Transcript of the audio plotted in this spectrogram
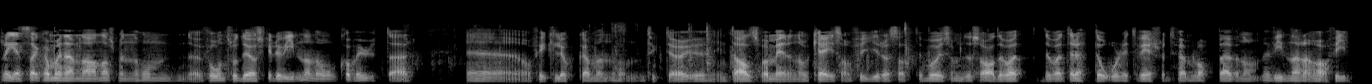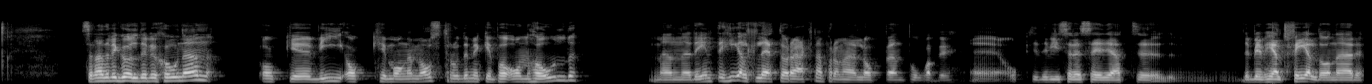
resa kan man ju nämna annars, men hon, för hon trodde jag skulle vinna när hon kom ut där eh, och fick lucka, men hon tyckte jag ju inte alls var mer än okej okay som fyra, så att det var ju som du sa, det var ett, det var ett rätt dåligt V75-lopp, även om vinnaren var fin. Sen hade vi gulddivisionen och eh, vi och många med oss trodde mycket på On Hold men eh, det är inte helt lätt att räkna på de här loppen på Åby eh, och det visade sig att eh, det blev helt fel då när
